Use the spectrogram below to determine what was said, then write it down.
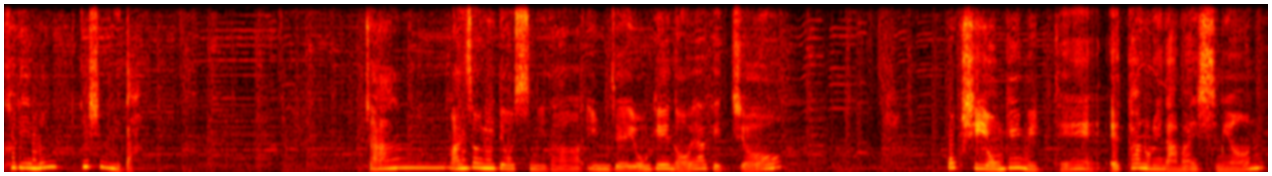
크림은 끝입니다. 짠! 완성이 되었습니다. 이제 용기에 넣어야겠죠? 혹시 용기 밑에 에탄올이 남아있으면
